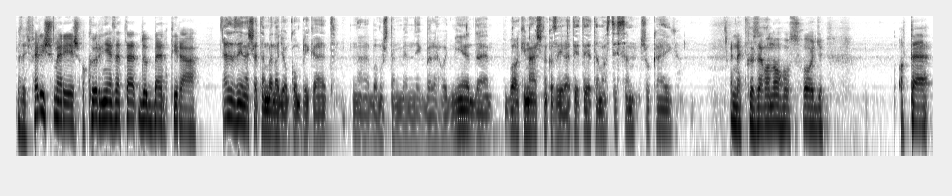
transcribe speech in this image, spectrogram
Ez egy felismerés, a környezete döbbenti rá. Ez az én esetemben nagyon komplikált. Na, ebben most nem mennék bele, hogy miért, de valaki másnak az életét éltem, azt hiszem, sokáig. Ennek köze van ahhoz, hogy a te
